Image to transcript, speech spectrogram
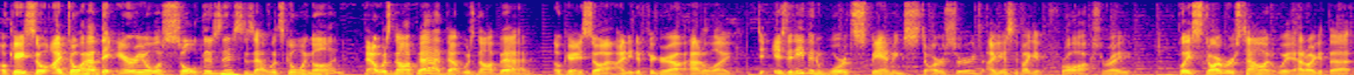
Okay, so I don't have the aerial assault, is this? Is that what's going on? That was not bad. That was not bad. Okay, so I, I need to figure out how to, like... Is it even worth spamming Starsurge? I guess if I get procs, right? Play Starburst talent? Wait, how do I get that?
